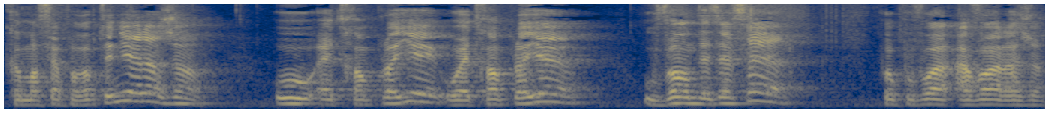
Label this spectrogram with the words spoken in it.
Comment faire pour obtenir l'argent? Ou être employé, ou être employeur, ou vendre des affaires pour pouvoir avoir l'argent.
